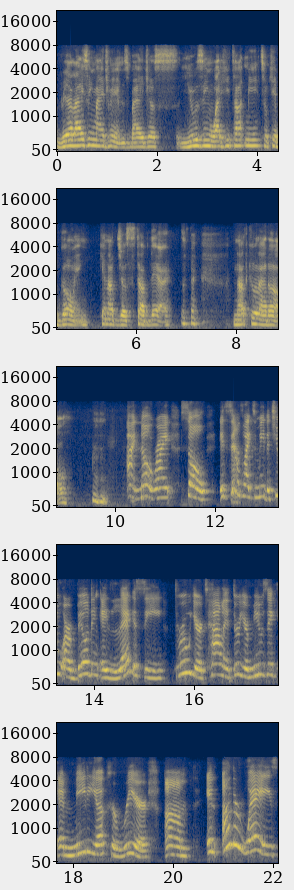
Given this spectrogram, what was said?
realizing my dreams by just using what he taught me to keep going. Cannot just stop there. Not cool at all. I know, right? So it sounds like to me that you are building a legacy through your talent, through your music and media career. Um, in other ways,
